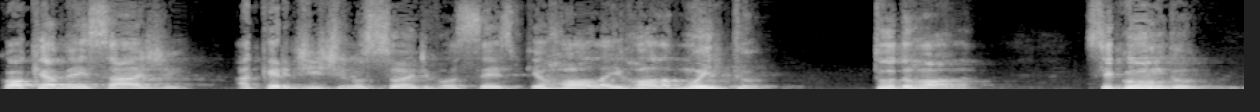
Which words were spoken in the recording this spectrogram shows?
Qual que é a mensagem? Acredite no sonho de vocês, porque rola e rola muito. Tudo rola. Segundo,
